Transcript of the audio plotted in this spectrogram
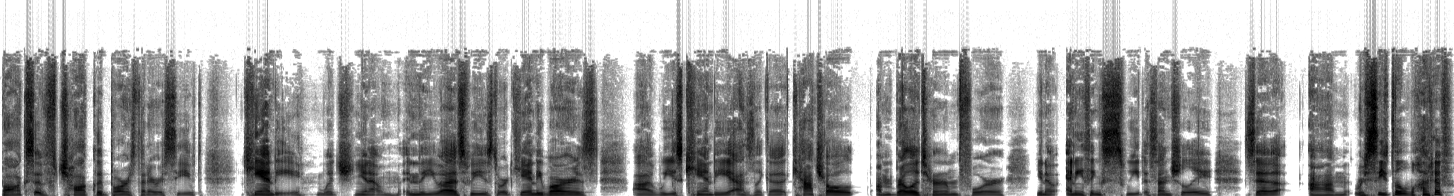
box of chocolate bars that I received, candy, which, you know, in the US, we use the word candy bars. Uh, we use candy as like a catch all umbrella term for, you know, anything sweet essentially. So, um, received a lot of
